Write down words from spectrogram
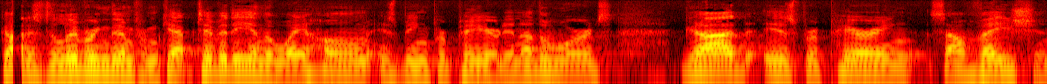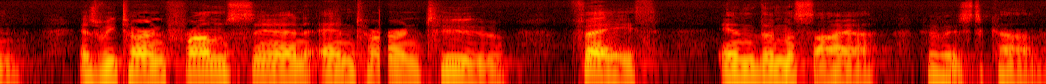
God is delivering them from captivity, and the way home is being prepared. In other words, God is preparing salvation as we turn from sin and turn to faith in the Messiah who is to come.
